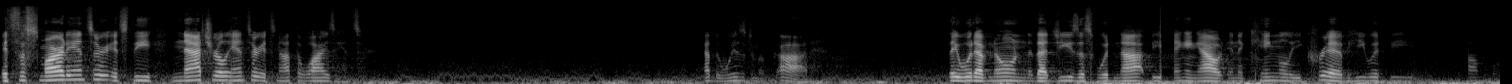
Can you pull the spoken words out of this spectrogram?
It's the smart answer, it's the natural answer, it's not the wise answer. Had the wisdom of God, they would have known that Jesus would not be hanging out in a kingly crib, he would be humble.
